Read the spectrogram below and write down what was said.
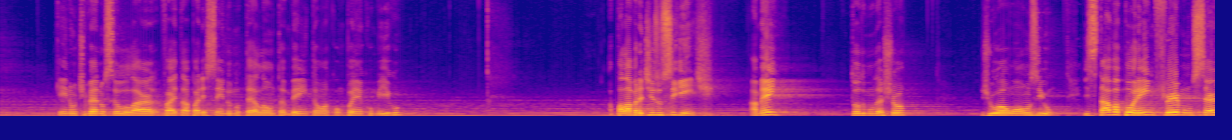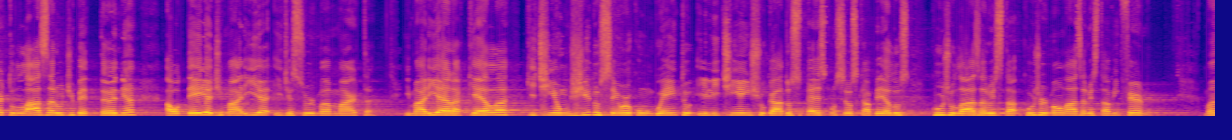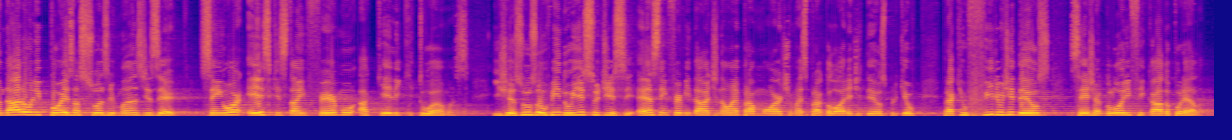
Quem não tiver no celular vai estar aparecendo no telão também, então acompanha comigo. A palavra diz o seguinte: Amém? Todo mundo achou? João 11:1. Estava, porém, enfermo um certo Lázaro de Betânia, aldeia de Maria e de sua irmã Marta. E Maria era aquela que tinha ungido o Senhor com unguento e lhe tinha enxugado os pés com seus cabelos, cujo, Lázaro está, cujo irmão Lázaro estava enfermo. Mandaram-lhe, pois, as suas irmãs dizer: Senhor, eis que está enfermo aquele que tu amas. E Jesus, ouvindo isso, disse: Essa enfermidade não é para a morte, mas para a glória de Deus, porque para que o Filho de Deus seja glorificado por ela.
